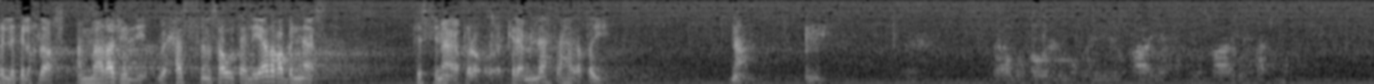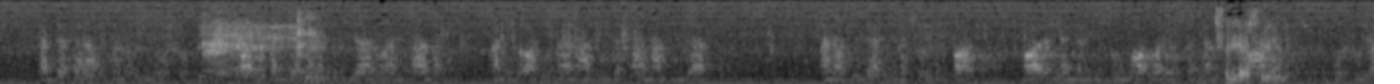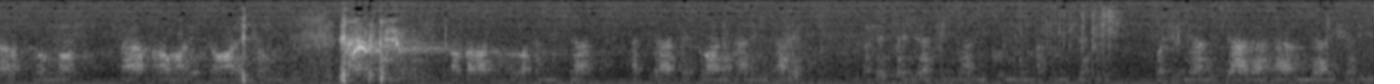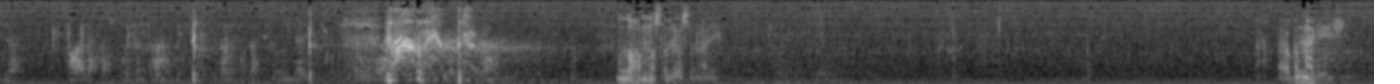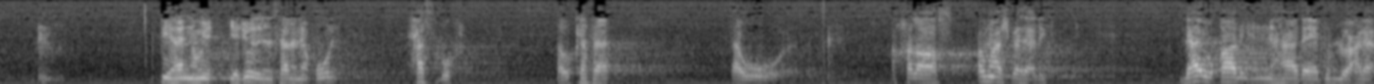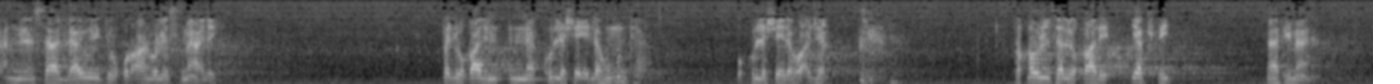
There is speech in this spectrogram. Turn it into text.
قلة الإخلاص. أما رجل يحسن صوته ليرغب الناس في استماع كلام الله فهذا طيب. نعم. باب قول المؤمن للقارئ للقارئ حسبه حدثنا محمد بن يوسف قال حدثنا سفيان عن الاعمش عن إبراهيم عن عبيدة عن عبد الله عن عبد الله بن مسعود قال قال لي النبي صلى الله عليه وسلم صلى الله عليه وسلم. قلت يا رسول الله فأقرأ عليك وعليك أنزل فقرأت سورة النساء حتى أتيت على هذه الآية. فكيف إذا جئنا من كل أمة شهيد وجئنا بك على هؤلاء شهيدا؟ قال حسبك الآن. فالتفت إليه فإذا اللهم صل وسلم عليه. أظن ما فيه فيها أنه يجوز للإنسان أن يقول حسبك أو كفى أو خلاص أو ما أشبه ذلك. لا يقال إن هذا يدل على أن الإنسان لا يريد القرآن ولا يسمع إليه. بل يقال إن كل شيء له منتهى وكل شيء له أجل. فقول الإنسان للقارئ يكفي ما في مانع.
